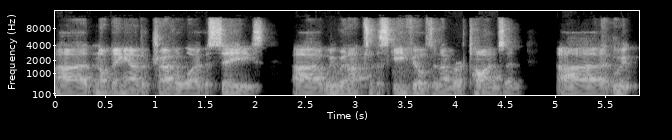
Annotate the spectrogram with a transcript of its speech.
uh, not being able to travel overseas, uh, we went up to the ski fields a number of times and uh, we,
